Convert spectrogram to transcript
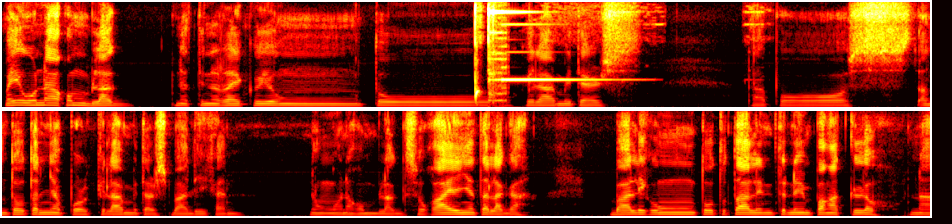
may una akong vlog na tinaray ko yung 2 kilometers. Tapos, ang total niya 4 kilometers balikan nung una kong vlog. So, kaya niya talaga. Bali kung tututalin, ito na yung pangatlo na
